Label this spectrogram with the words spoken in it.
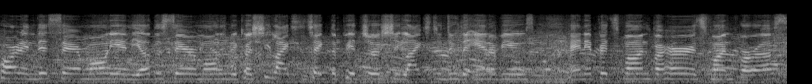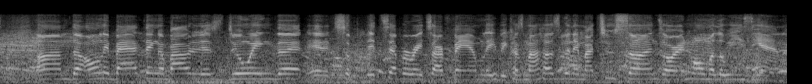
part in this ceremony and the other ceremonies because she likes to take the pictures, she likes to do the interviews, and if it's fun for her, it's fun for us. Is doing that, it, it separates our family because my husband and my two sons are in Houma, Louisiana.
